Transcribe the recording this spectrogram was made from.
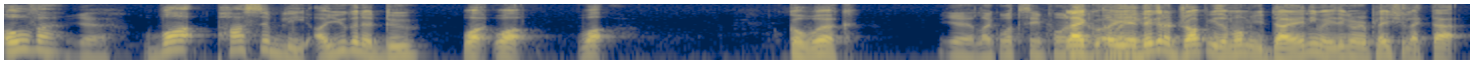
over. Yeah. What possibly are you gonna do? What? What? What? Go work. Yeah. Like, what's the importance? Like, of oh, yeah, they're gonna drop you the moment you die anyway. They're gonna replace you like that.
